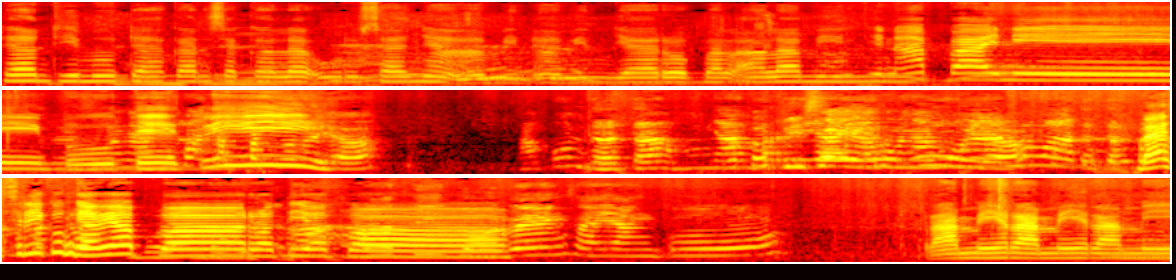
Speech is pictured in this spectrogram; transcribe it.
dan dimudahkan segala urusannya. Amin amin ya robbal alamin. Ini apa ini, Bu Tetli? Aku datang nyamper bisa ya kamu ya. Mbak Sri ku gawe apa? Roti apa? Roti goreng sayangku. Rame rame rame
